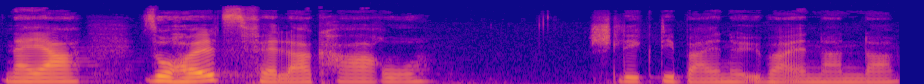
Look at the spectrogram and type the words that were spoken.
Naja, so Holzfäller, Caro, schlägt die Beine übereinander.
